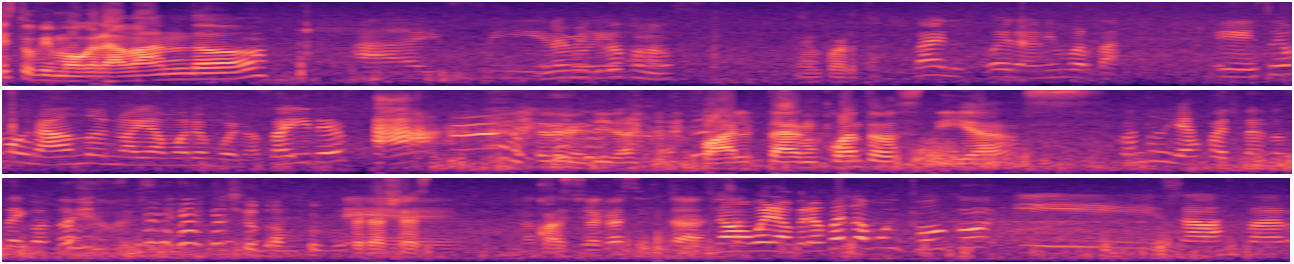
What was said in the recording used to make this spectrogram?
Estuvimos grabando, Ay, sí. ¿No hay estuvimos- micrófono? no importa. Vale, bueno, no importa. Eh, estuvimos grabando en No hay amor en Buenos Aires. ¡Ah! Es de mentira. Faltan cuántos días, ¿Cuántos días faltan? No sé cuántos días. Yo tampoco. Pero ya es- Eh, no sé, ya casi está. No, bueno, pero falta muy poco y ya va a estar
